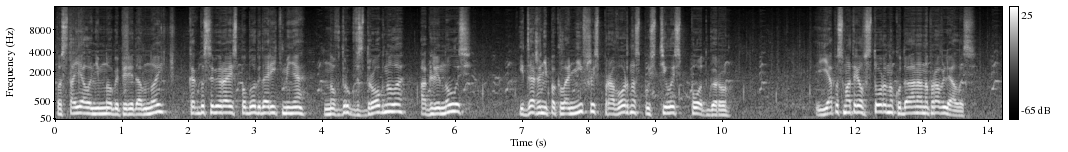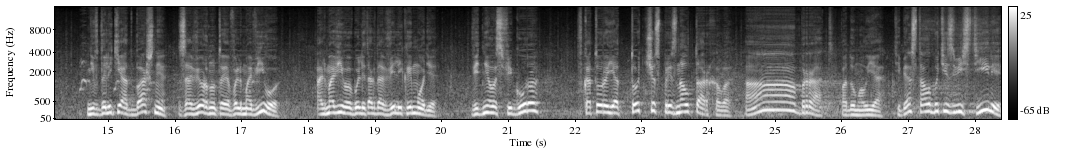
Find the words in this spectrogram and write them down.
постояла немного передо мной, как бы собираясь поблагодарить меня, но вдруг вздрогнула, оглянулась и, даже не поклонившись, проворно спустилась под гору. Я посмотрел в сторону, куда она направлялась. Невдалеке от башни, завернутая в альмавиву, альмавивы были тогда в великой моде, виднелась фигура, в которой я тотчас признал Тархова. «А, брат», — подумал я, — «тебя, стало быть, известили,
